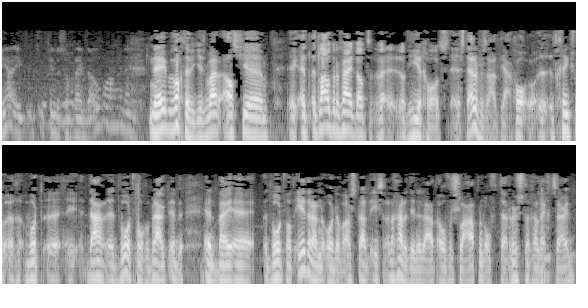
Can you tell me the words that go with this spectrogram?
Ja, ik, ik vind het zo'n vreemde overgang. Nee, wacht eventjes. Maar als je, eh, het, het loutere feit dat, we- dat hier gewoon st- sterven staat. Ja, gewoon, eh, het Grieks wordt eh, daar het woord voor gebruikt. En, en bij eh, het woord wat eerder aan de orde was, dat is, dan gaat het inderdaad over slapen of ter ruste gelegd zijn.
